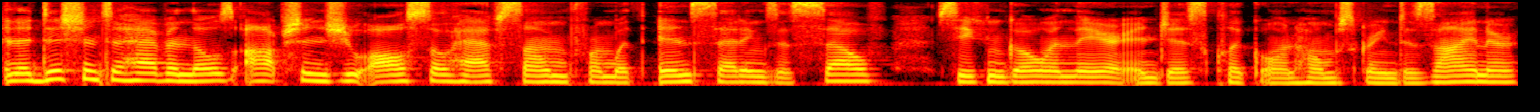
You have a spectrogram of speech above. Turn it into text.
In addition to having those options, you also have some from within settings itself. So you can go in there and just click on home screen designer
